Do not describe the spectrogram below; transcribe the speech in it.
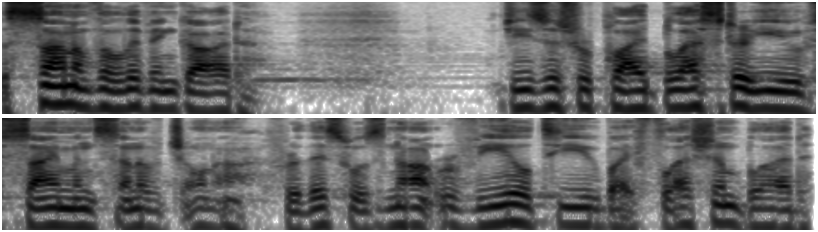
the Son of the living God. Jesus replied, Blessed are you, Simon, son of Jonah, for this was not revealed to you by flesh and blood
